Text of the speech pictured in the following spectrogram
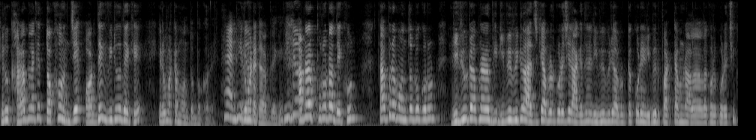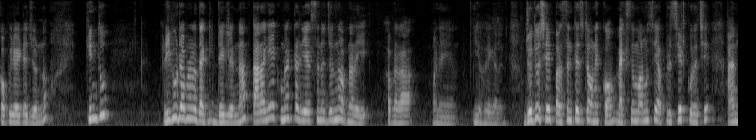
কিন্তু খারাপ লাগে তখন যে অর্ধেক ভিডিও দেখে এরকম একটা মন্তব্য করে। হ্যাঁ এরকম একটা খারাপ লেগে। আপনারা পুরোটা দেখুন তারপরে মন্তব্য করুন রিভিউটা আপনারা রিভিউ ভিডিও আজকে আপলোড করেছি আগের দিনে রিভিউ ভিডিও আপলোডটা করে রিভিউর পার্টটা আমরা আলাদা আলাদা করে করেছি কপিরাইটের জন্য। কিন্তু রিভিউটা আপনারা দেখ- দেখলেন না তার আগে কোনো একটা রিয়াকশনের জন্য আপনারা এই- আপনারা মানে ইয়ে হয়ে গেলেন। যদিও সেই পার্সেন্টেজটা অনেক কম ম্যাক্সিমাম মানুষই অ্যাপ্রিসিয়েট করেছে। I am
